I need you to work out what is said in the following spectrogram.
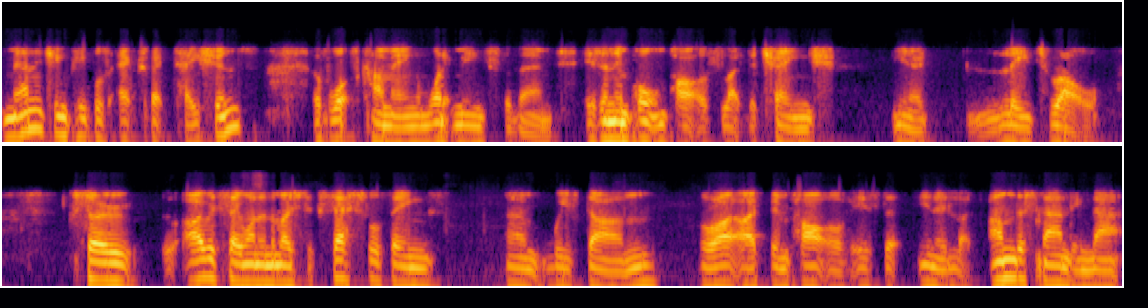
managing people's expectations of what's coming and what it means for them is an important part of like the change, you know, leads role. So I would say one of the most successful things um, we've done, or I, have been part of, is that you know, like understanding that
